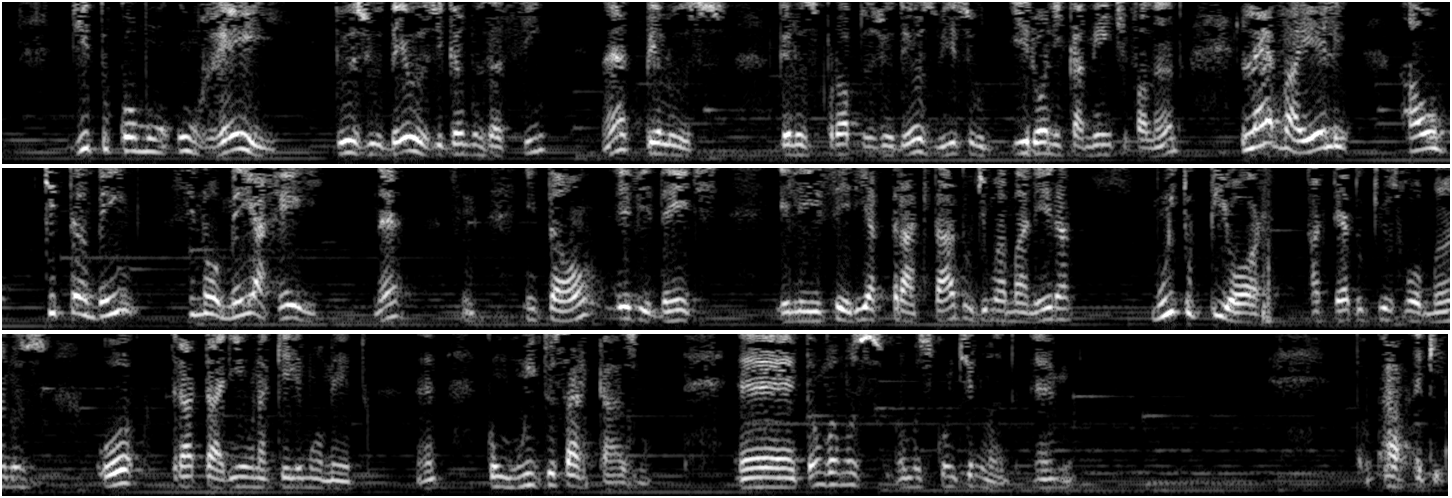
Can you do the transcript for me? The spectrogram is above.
dito como um rei dos judeus, digamos assim, né, pelos, pelos próprios judeus, isso ironicamente falando, leva ele ao que também se nomeia rei, né? Então, evidente, ele seria tratado de uma maneira muito pior até do que os romanos o tratariam naquele momento, né? com muito sarcasmo. É, então vamos, vamos continuando. É, ah, aqui.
